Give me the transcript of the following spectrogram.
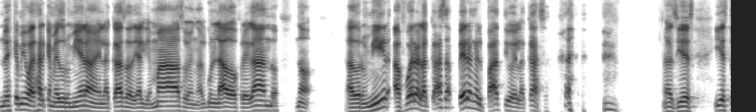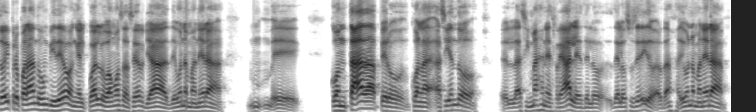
No es que me iba a dejar que me durmiera en la casa de alguien más o en algún lado fregando, no, a dormir afuera de la casa, pero en el patio de la casa. Así es. Y estoy preparando un video en el cual lo vamos a hacer ya de una manera mm, eh, contada, pero con la, haciendo eh, las imágenes reales de lo, de lo sucedido, ¿verdad? De una manera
